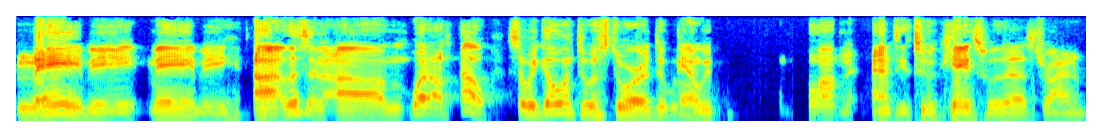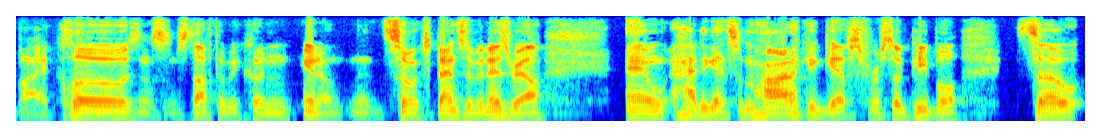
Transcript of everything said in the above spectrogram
Maybe, maybe. Uh, listen, um, what else? Oh, so we go into a store. You know, we bought an empty suitcase with us, trying to buy clothes and some stuff that we couldn't. You know, it's so expensive in Israel, and had to get some Hanukkah gifts for some people. So,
